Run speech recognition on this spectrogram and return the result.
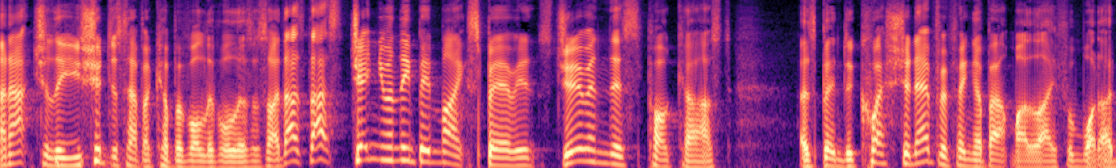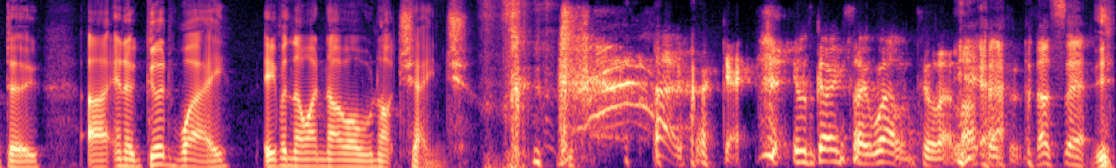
And actually, you should just have a cup of olive oil as a side. That's that's genuinely been my experience during this podcast. Has been to question everything about my life and what I do uh, in a good way, even though I know I will not change. Oh, okay. It was going so well until that last Yeah, sentence. that's it.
